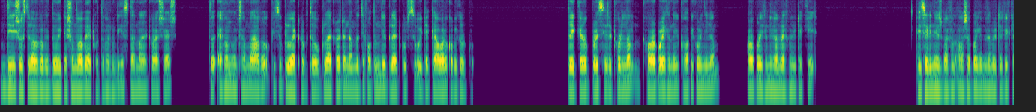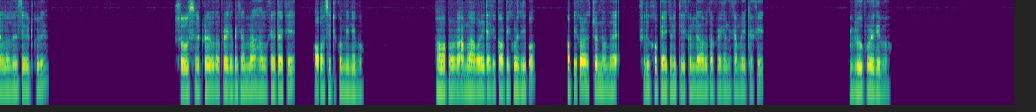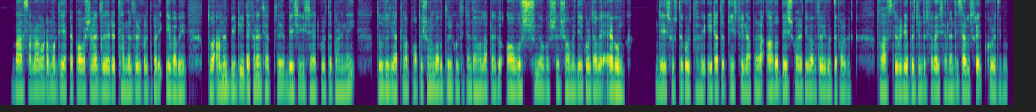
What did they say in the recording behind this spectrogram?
ধীরে সুস্থ করবেন। তো ওইটা সুন্দরভাবে অ্যাড করতে পারবেন, ঠিক আছে? মানে করা শেষ। তো এখন হচ্ছে আমরা আরও কিছু গ্লো করব। তো গ্লো অ্যাড করার আমরা যে প্রথম দিয়ে গ্লো করছি, ওইটাকে আবার কপি করব। তো এটার উপরে সিলেক্ট করলাম করার পর এখানে কপি করে নিলাম। করার পর এখানে আমরা এখন এটাকে এই সাইডে নিয়ে আসব। আসার পর এখানে আমরা এটাকে কালারে সিলেক্ট করে সবুজ সিলেক্ট করে তারপরে এখান থেকে আমরা হালকা এটাকে অপাসিটি কমিয়ে নেব। আমার পর আমরা আবার এটাকে কপি করে দিব কপি করার জন্য আমরা শুধু কপি এখানে ক্লিক করলে হবে, তারপরে এখানে আমরা এটাকে ব্লু করে দেবো। বাস আমরা মোটামুটি একটা প্রফেশনাল থামনেল তৈরি করতে পারি এভাবে। তো আমি ভিডিও দেখানোর ক্ষেত্রে বেশি শেয়ার করতে পারি নাই। তো যদি আপনার প্রফেশনালভাবে তৈরি করতে চান, তাহলে আপনাকে অবশ্যই অবশ্যই সময় দিয়ে করতে হবে এবং যে সুস্থ করতে হবে। এটা তো কিছুই না, আপনারা আরও বেশ কোয়ালিটিভাবে তৈরি করতে পারবেন। তো আজকে ভিডিও পর্যন্ত সবাই চ্যানেলটি সাবস্ক্রাইব করে দেবেন।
